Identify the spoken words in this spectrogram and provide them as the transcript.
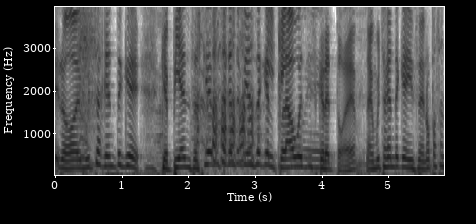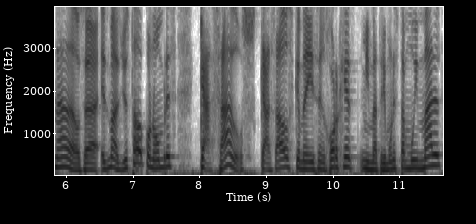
Ay, no, hay mucha gente que, que piensa, es que hay mucha gente piensa que el clavo es discreto, ¿eh? Hay mucha gente que dice, no pasa nada, o sea, es más, yo he estado con hombres casados, casados que me dicen, Jorge, mi matrimonio está muy mal,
